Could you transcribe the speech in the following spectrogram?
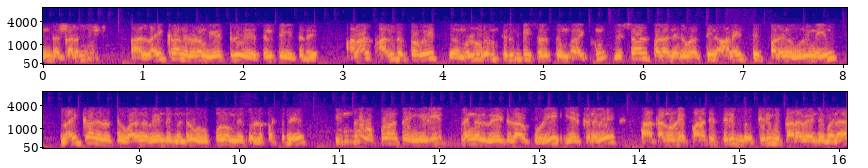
இந்த கடன் லைகா நிறுவனம் ஏற்று செலுத்திவிட்டது. ஆனால் அந்த தொகை முழுவதும் திரும்பி செலுத்தும் வரைக்கும் விஷால் பட நிறுவனத்தின் அனைத்து பட உரிமையும் லைக்கா நிறுவனத்தை வழங்க வேண்டும் என்று ஒப்பந்தம் மேற்கொள்ளப்பட்டது. இந்த ஒப்பந்தத்தை மீறி படங்கள் வெளியிட்டதாக கூறி ஏற்கனவே தங்களுடைய பணத்தை திரும்பி திரும்பி தர வேண்டும் என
